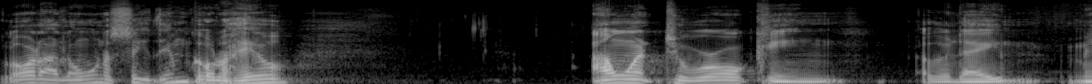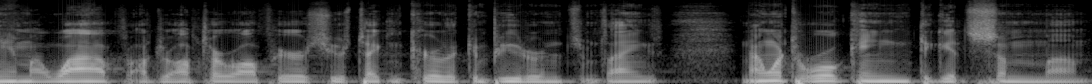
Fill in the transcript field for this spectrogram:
Lord, I don't want to see them go to hell. I went to Rural King other day. Me and my wife, I dropped her off here. She was taking care of the computer and some things. And I went to Rural King to get some um,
